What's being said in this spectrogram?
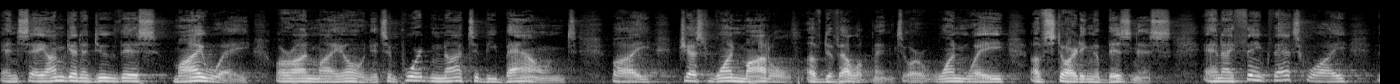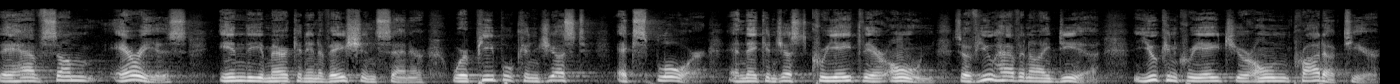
and say, I'm going to do this my way or on my own. It's important not to be bound by just one model of development or one way of starting a business. And I think that's why they have some areas in the American Innovation Center where people can just explore and they can just create their own. So if you have an idea, you can create your own product here.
